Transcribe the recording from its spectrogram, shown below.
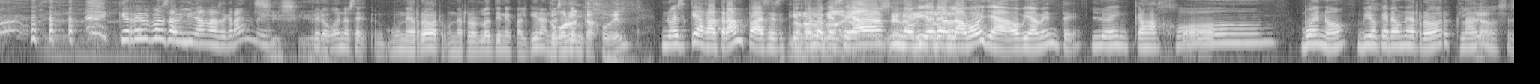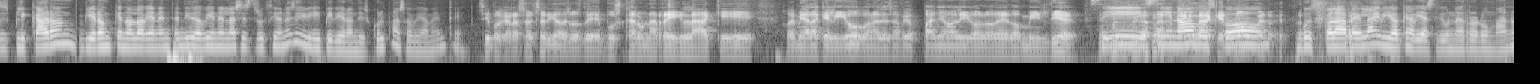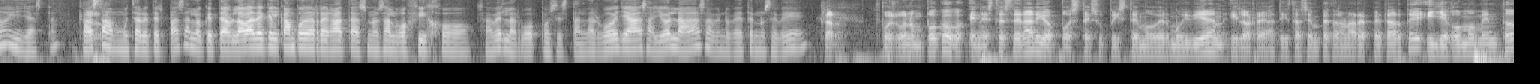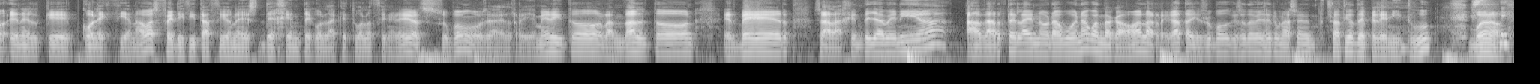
qué responsabilidad más grande. Sí, sí, pero eh. bueno, se- un error, un error lo tiene cualquiera. No ¿Cómo lo que- encajó él? no es que haga trampas, es que No, no, por lo que sea no, se no rehizo vieron la- la boya, obviamente. Lo encajó. Bueno, vio que era un error, claro. Ya. Se explicaron, vieron que no lo habían entendido bien en las instrucciones y, y pidieron disculpas, obviamente. Sí, porque Russell sería de los de buscar una regla que, joder, mira la que lió con el desafío español y con lo de 2010. Sí, sí, no, buscó, no, pero- buscó la regla y vio que había sido un error humano y ya está. Pasa, Claro. muchas veces pasa. Lo que te hablaba de que el campo de regatas no es algo fijo, ¿sabes? Las pues están las boyas, hay olas, a veces no se ve. Claro. Pues bueno, un poco en este escenario, pues te supiste mover muy bien y los regatistas empezaron a respetarte y llegó un momento en el que coleccionabas felicitaciones de gente con la que tú alucinarías, supongo. O sea, el Rey Emérito, Randalton, Edbert. O sea, la gente ya venía a darte la enhorabuena cuando acababa la regata. Yo supongo que eso debe ser una sensación de plenitud. Bueno, Sí,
